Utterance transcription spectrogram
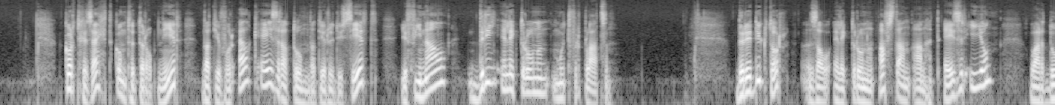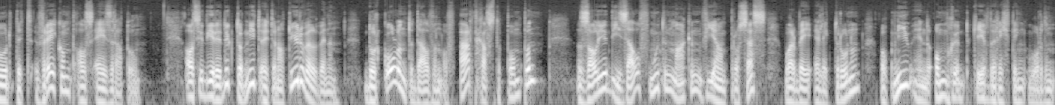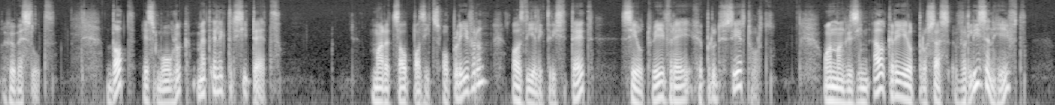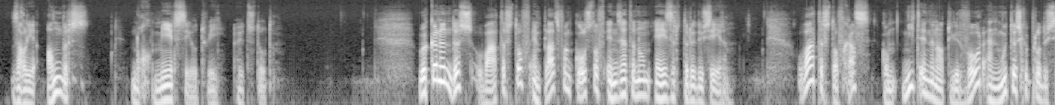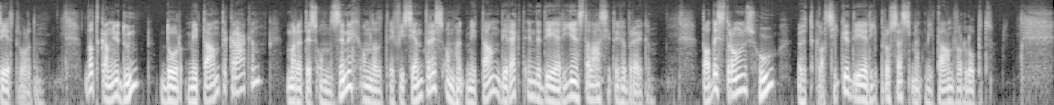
Kort gezegd komt het erop neer dat je voor elk ijzeratoom dat je reduceert, je finaal drie elektronen moet verplaatsen. De reductor zal elektronen afstaan aan het ijzerion, waardoor dit vrijkomt als ijzeratoom. Als je die reductor niet uit de natuur wil winnen, door kolen te delven of aardgas te pompen, zal je die zelf moeten maken via een proces waarbij elektronen opnieuw in de omgekeerde richting worden gewisseld. Dat is mogelijk met elektriciteit. Maar het zal pas iets opleveren als die elektriciteit CO2-vrij geproduceerd wordt. Want aangezien elk reëel proces verliezen heeft, zal je anders nog meer CO2 uitstoten. We kunnen dus waterstof in plaats van koolstof inzetten om ijzer te reduceren. Waterstofgas komt niet in de natuur voor en moet dus geproduceerd worden. Dat kan je doen door methaan te kraken, maar het is onzinnig omdat het efficiënter is om het methaan direct in de DRI-installatie te gebruiken. Dat is trouwens hoe het klassieke DRI-proces met methaan verloopt.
